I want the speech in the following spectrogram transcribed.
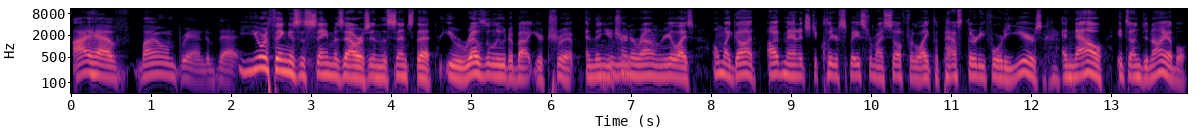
I have my own brand of that. Your thing is the same as ours in the sense that you're resolute about your trip and then you turn mm-hmm. around and realize, oh my God, I've managed to clear space for myself for like the past 30, 40 years. And now it's undeniable.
